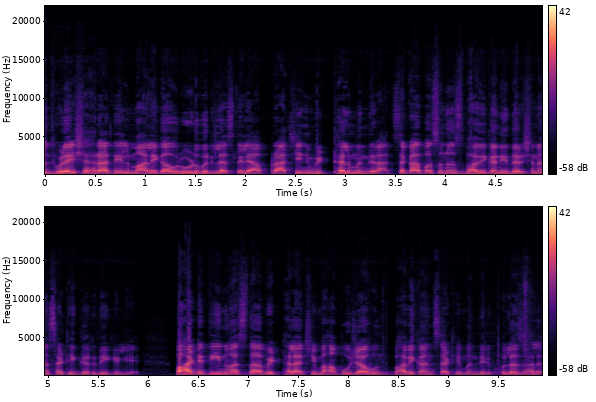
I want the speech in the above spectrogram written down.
धुळे शहरातील मालेगाव रोडवरील असलेल्या प्राचीन विठ्ठल मंदिरात सकाळपासूनच भाविकांनी दर्शनासाठी गर्दी केली आहे. पहाटे तीन वाजता विठ्ठलाची महापूजा होऊन भाविकांसाठी मंदिर खुलं झालं.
